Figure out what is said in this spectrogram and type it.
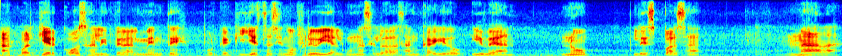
a cualquier cosa, literalmente, porque aquí ya está haciendo frío y algunas heladas han caído y vean, no les pasa nada.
